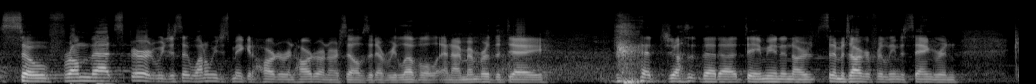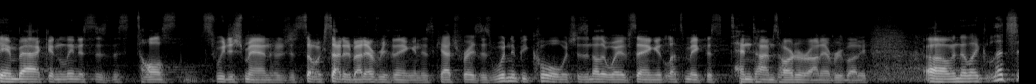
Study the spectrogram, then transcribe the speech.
So from that spirit, we just said, why don't we just make it harder and harder on ourselves at every level? And I remember the day that, just, that uh, Damien and our cinematographer, Linus Sandgren, came back, and Linus is this tall Swedish man who's just so excited about everything, and his catchphrase is, wouldn't it be cool? Which is another way of saying it, let's make this 10 times harder on everybody. Um, and they're like, let's,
